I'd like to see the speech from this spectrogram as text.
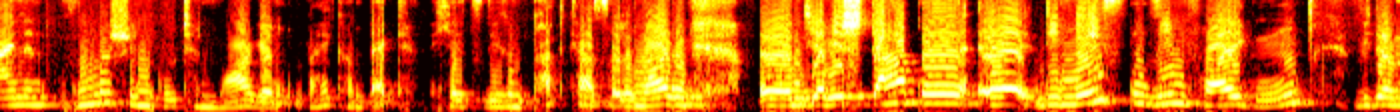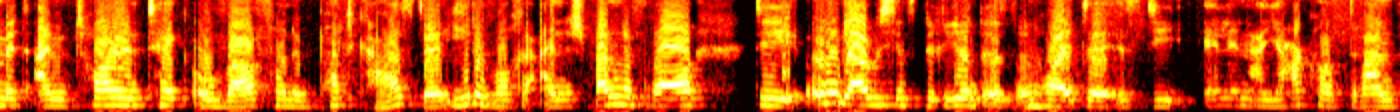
Einen wunderschönen guten Morgen. Welcome back hier zu diesem Podcast heute Morgen. Und ja, wir starten äh, die nächsten sieben Folgen wieder mit einem tollen Takeover von dem Podcast. Ja, jede Woche eine spannende Frau, die unglaublich inspirierend ist. Und heute ist die Elena Jakob dran.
